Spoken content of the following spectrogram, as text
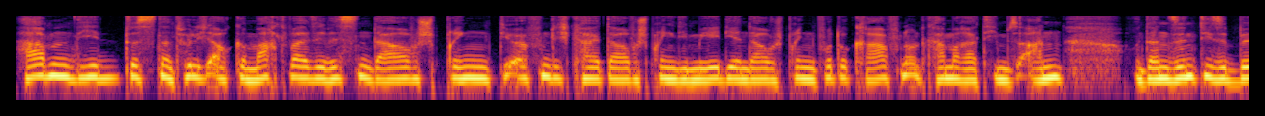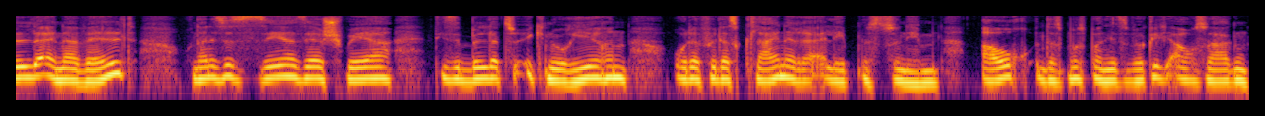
haben die das natürlich auch gemacht, weil sie wissen, darauf springt die Öffentlichkeit, darauf springen die Medien, darauf springen Fotografen und Kamerateams an und dann sind diese Bilder in der Welt und dann ist es sehr, sehr schwer, diese Bilder zu ignorieren oder für das kleinere Erlebnis zu nehmen. Auch, und das muss man jetzt wirklich auch sagen,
